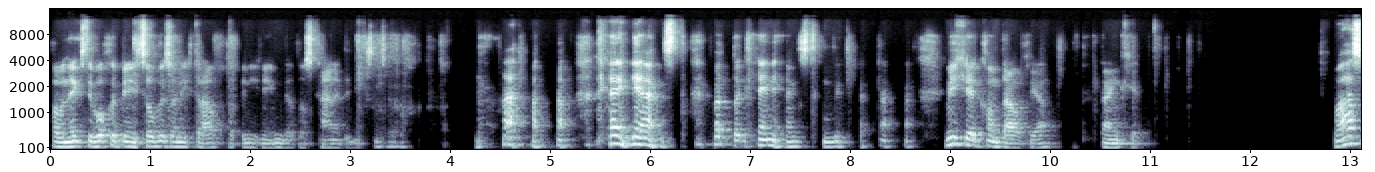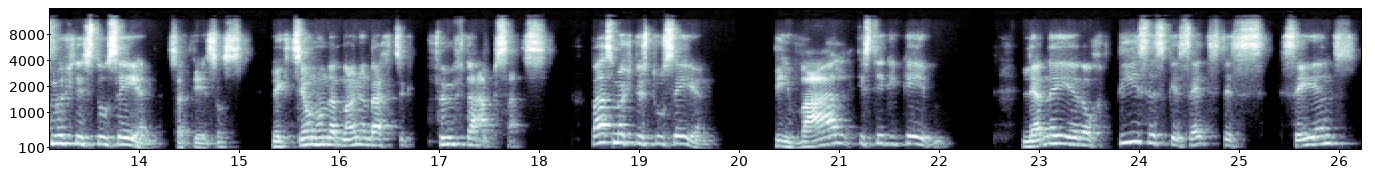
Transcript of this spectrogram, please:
Aber nächste Woche bin ich sowieso nicht drauf, da bin ich in der Toskana die nächsten zwei Wochen. keine Angst, hat da keine Angst. Michael kommt auch, ja. Danke. Was möchtest du sehen? sagt Jesus. Lektion 189, fünfter Absatz. Was möchtest du sehen? Die Wahl ist dir gegeben. Lerne jedoch dieses Gesetz des Sehens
